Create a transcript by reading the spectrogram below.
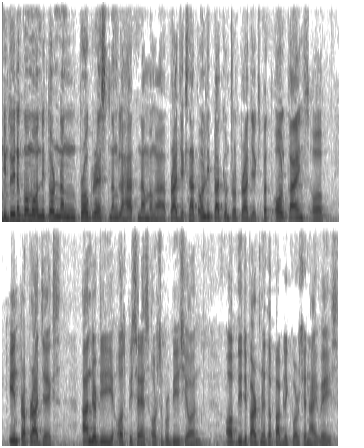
Ito yung nagmo-monitor ng progress ng lahat ng mga projects, not only flood control projects, but all kinds of infra projects under the auspices or supervision of the Department of Public Works and Highways.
